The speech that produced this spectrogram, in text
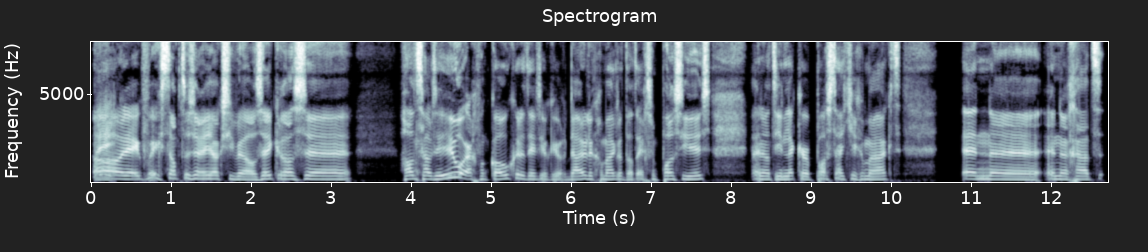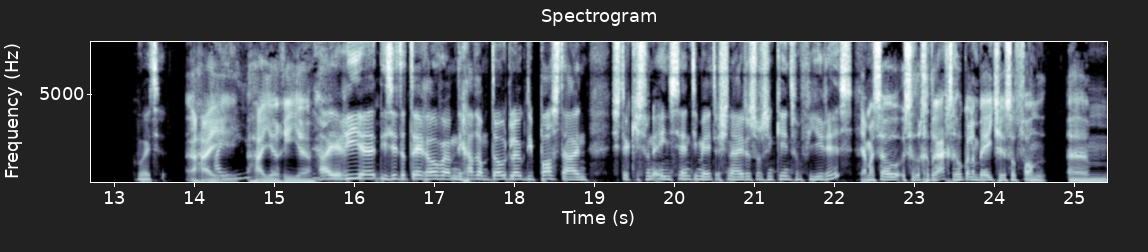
nee. Oh nee, ik, ik snapte zijn reactie wel. Zeker als eh, Hans houdt heel erg van koken. Dat heeft hij ook heel erg duidelijk gemaakt dat dat echt zijn passie is. En had hij een lekker pastaatje gemaakt. En, eh, en dan gaat, hoe heet ze? Hayerie? Hajerieën. Hayerie, die zit er tegenover hem. Die gaat dan doodleuk die pasta in stukjes van 1 centimeter snijden. Ze een kind van vier is. Ja, maar zo, ze gedraagt zich ook wel een beetje een soort van... ehm,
